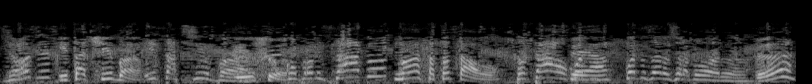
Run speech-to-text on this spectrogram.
De onde? Itatiba. Itatiba. Isso. Compromissado? Nossa, total. Total? É. Quantos, anos de namoro? Hã?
